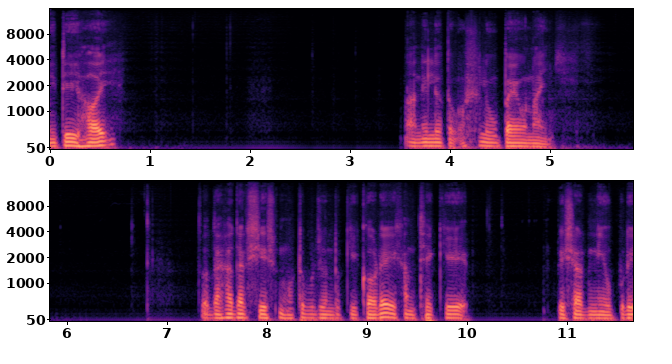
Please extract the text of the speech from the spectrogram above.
নিতেই হয়। না নিলে তো আসলে উপায়ও নাই। তো দেখা যাক শেষ মুহূর্ত পর্যন্ত কি করে। এখান থেকে প্রেশার নিয়ে উপরে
